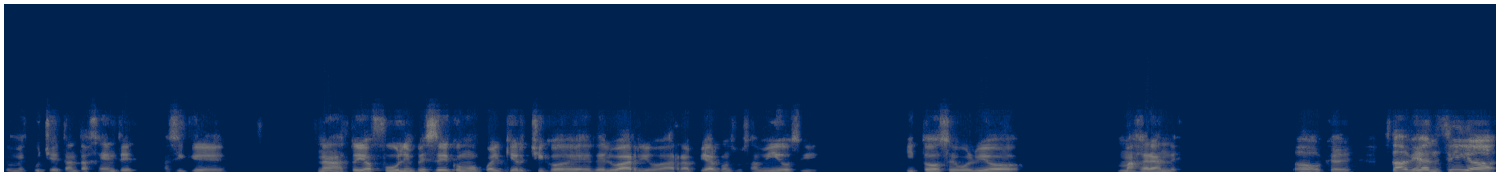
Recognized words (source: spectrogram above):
que me escuche tanta gente, así que nada, estoy a full, empecé como cualquier chico de- del barrio a rapear con sus amigos y, y todo se volvió más grande. Oh, ok. Está bien, sí. ah,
